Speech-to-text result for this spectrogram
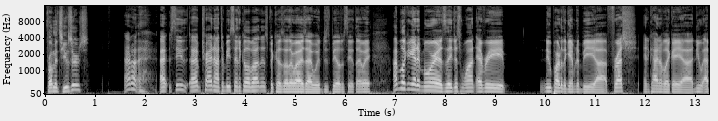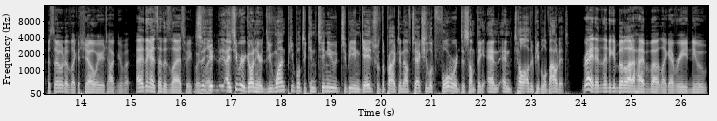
from its users? I don't. I see. I've tried not to be cynical about this because otherwise I would just be able to see it that way. I'm looking at it more as they just want every new part of the game to be uh, fresh and kind of like a uh, new episode of like a show where you're talking about. I think I said this last week. So like, you're, I see where you're going here. Do you want people to continue to be engaged with the product enough to actually look forward to something and and tell other people about it? right, and then you can build a lot of hype about like every new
